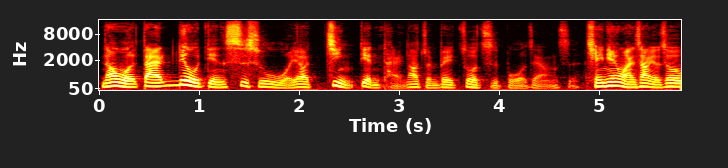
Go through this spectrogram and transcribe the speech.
然后我大概六点四十五我要进电台，然后准备做直播这样子。前一天晚上有时候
